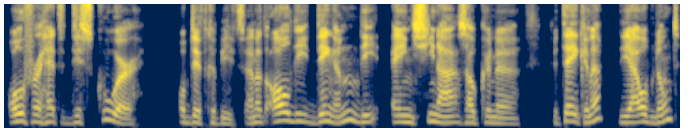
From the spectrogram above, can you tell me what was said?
over het discours op dit gebied. En dat al die dingen die één China zou kunnen betekenen, die jij opnoemt,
